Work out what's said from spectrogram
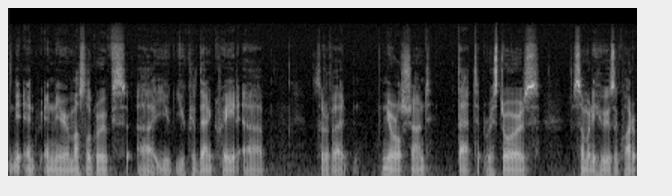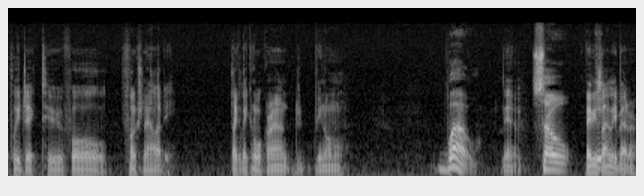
in, in your muscle groups, uh, you you could then create a sort of a neural shunt that restores somebody who's a quadriplegic to full functionality, like they can walk around, be normal. Whoa. Yeah, So maybe It- slightly better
